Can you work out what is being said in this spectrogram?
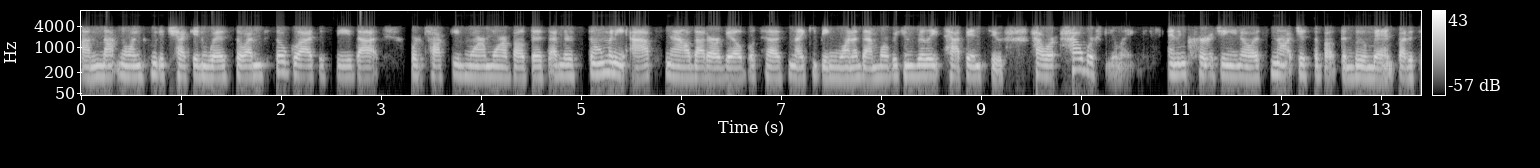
um, not knowing who to check in with. So I'm so glad to see that we're talking more and more about this. And there's so many apps now that are available to us, Nike being one of them, where we can really tap into how we're how we're feeling and encouraging, you know, it's not just about the movement, but it's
